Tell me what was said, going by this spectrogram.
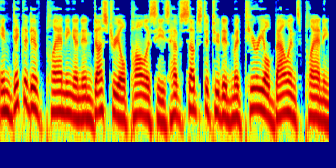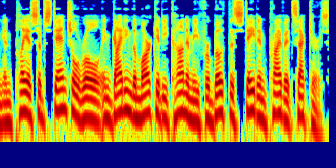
Indicative planning and industrial policies have substituted material balance planning and play a substantial role in guiding the market economy for both the state and private sectors.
